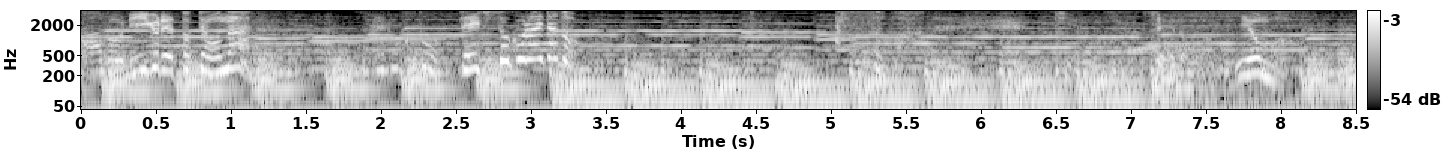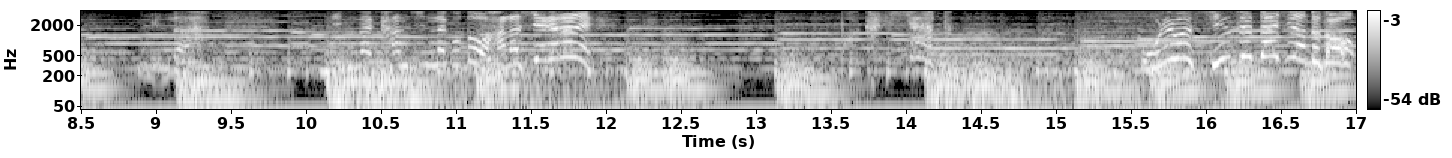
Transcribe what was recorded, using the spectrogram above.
あのリグレットって女。俺のことを出来損ないだと。くそ。テジェイドもリオンもみんなみんな肝心なことを話しやがらね。バカにしやがった。俺は親善大使なんだぞ。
